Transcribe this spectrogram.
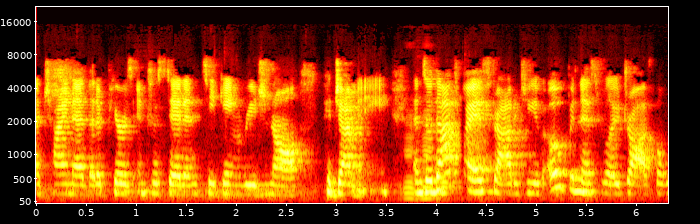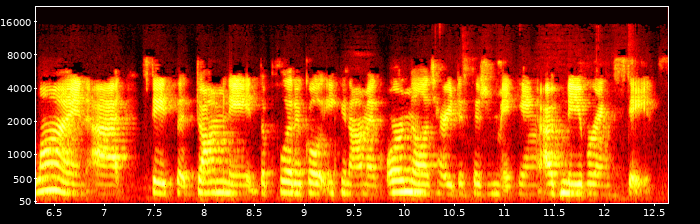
a China that appears interested in seeking regional hegemony. Mm-hmm. And so mm-hmm. that's why a strategy of openness really draws the line at states that dominate the political, economic, or military decision making of neighboring states.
